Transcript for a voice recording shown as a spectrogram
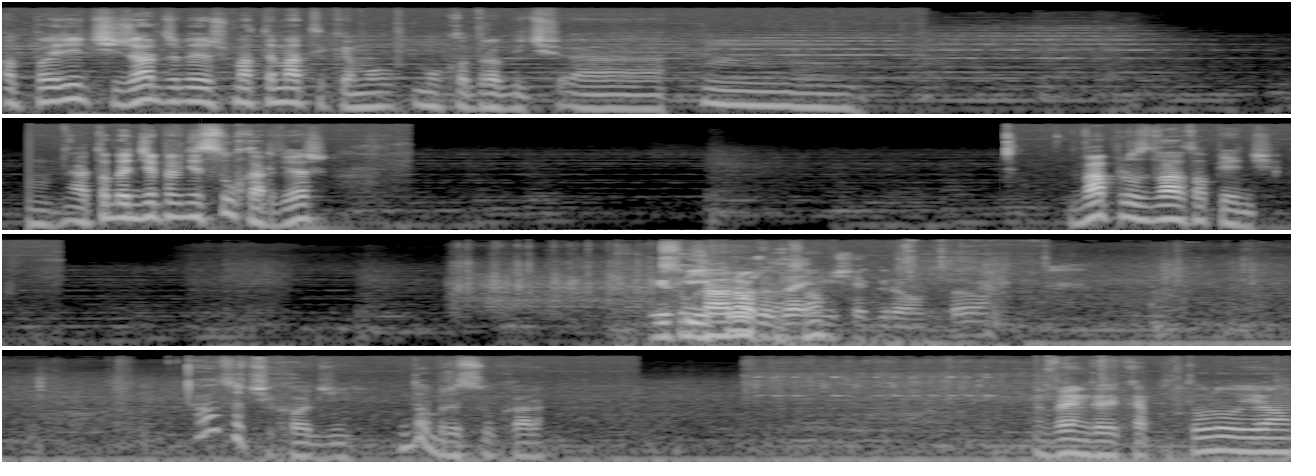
odpowiedzieć ci żart, żeby już matematykę mógł, odrobić. E, hmm. A to będzie pewnie suchar, wiesz? 2 plus 2 to 5. Yuki, Sucha może zajmij się grą, co? A o co ci chodzi? Dobry suchar. Węgry kapitulują.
